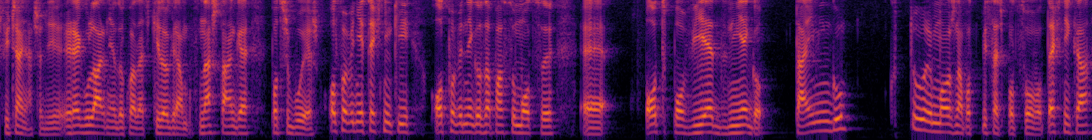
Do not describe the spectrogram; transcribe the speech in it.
ćwiczenia, czyli regularnie dokładać kilogramów na sztangę, potrzebujesz odpowiedniej techniki, odpowiedniego zapasu mocy, e, odpowiedniego timingu, który można podpisać pod słowo technika,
